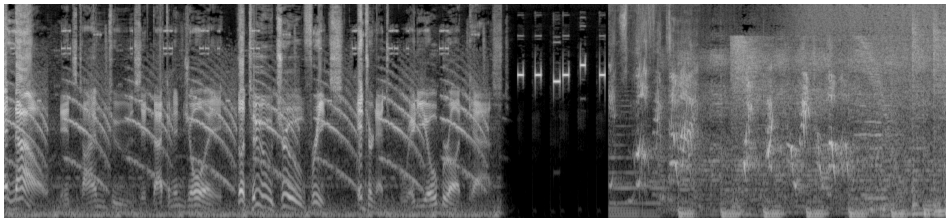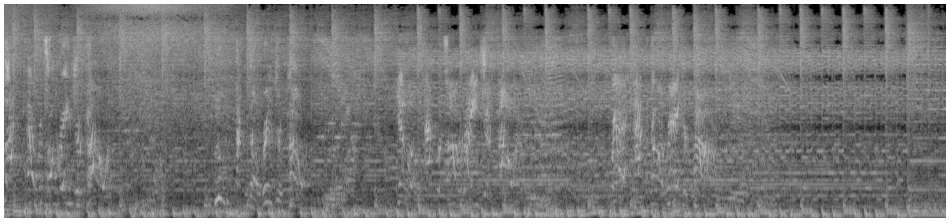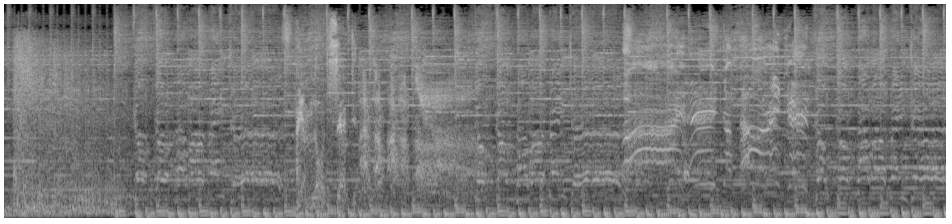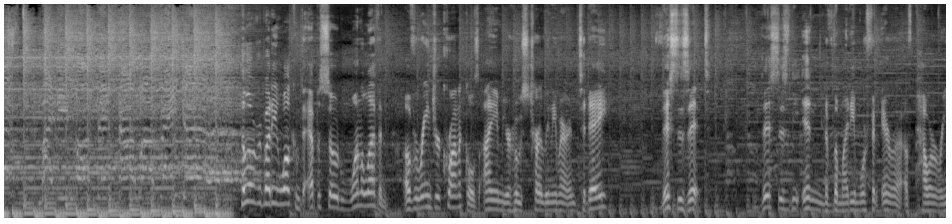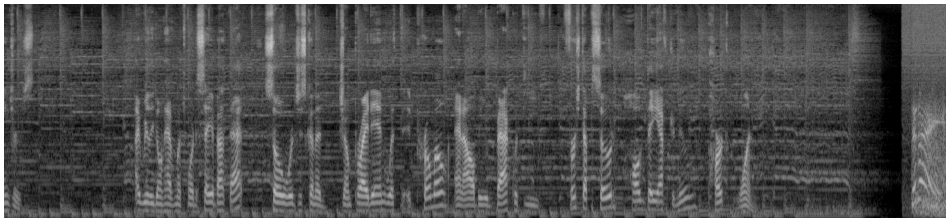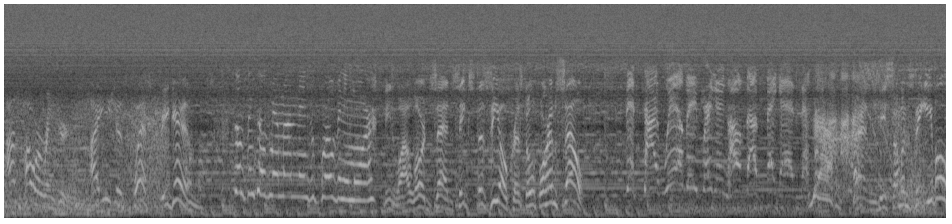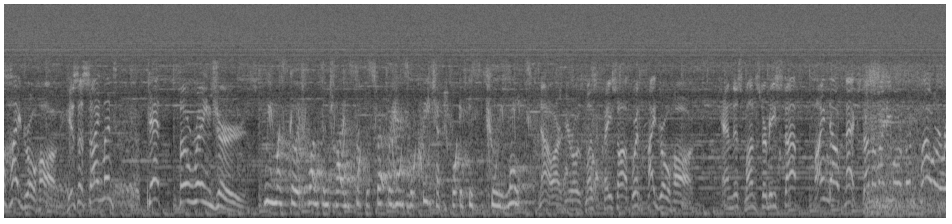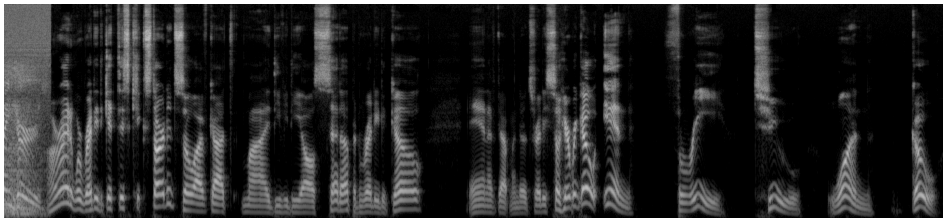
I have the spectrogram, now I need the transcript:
And now, it's time to sit back and enjoy the Two True Freaks Internet Radio Broadcast. It's morphin' time! Black Avatar Ranger power! Blue Avatar Ranger power! Everybody, and welcome to episode 111 of Ranger Chronicles. I am your host, Charlie Niemeyer, and today, this is it. This is the end of the Mighty Morphin era of Power Rangers. I really don't have much more to say about that, so we're just going to jump right in with the promo, and I'll be back with the first episode, Hog Day Afternoon, Part 1. Today on Power Rangers, Aisha's quest begins. Something tells me I'm not in Angel Grove anymore. Meanwhile, Lord Zed seeks the Zeo Crystal for himself. This time we'll be bringing home the bacon. And he summons the evil Hydro Hog. His assignment? Get the Rangers. We must go at once and try and stop this reprehensible creature before it is too late. Now our heroes must face off with Hydro Hog. Can this monster be stopped? Find out next on the Mighty Morphin Power Rangers. All right, we're ready to get this kick started. So I've got my DVD all set up and ready to go, and I've got my notes ready. So here we go. In three, two, one, go.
